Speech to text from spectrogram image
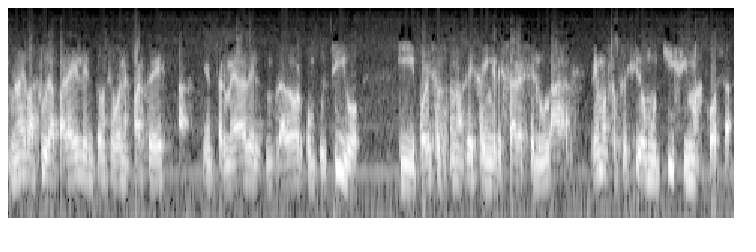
no es basura para él, entonces bueno es parte de esta enfermedad del acumulador compulsivo y por eso no nos deja ingresar a ese lugar. Le hemos ofrecido muchísimas cosas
